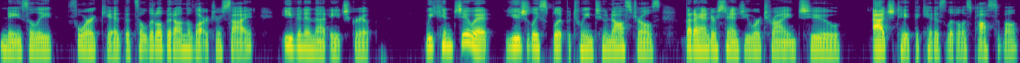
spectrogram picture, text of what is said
nasally for a kid that's a little bit on the larger side, even in that age group. We can do it, usually split between two nostrils, but I understand you were trying to agitate the kid as little as possible.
